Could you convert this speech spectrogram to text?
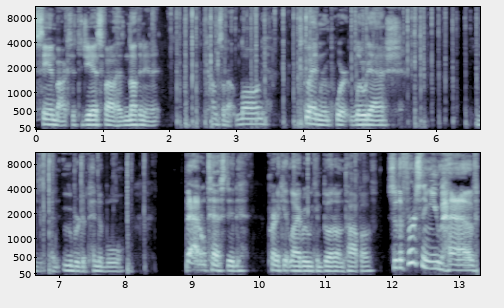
sandbox. It's a JS file, it has nothing in it. Console.log. Let's go ahead and import Lodash. He's an uber dependable, battle tested predicate library we can build on top of. So the first thing you have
